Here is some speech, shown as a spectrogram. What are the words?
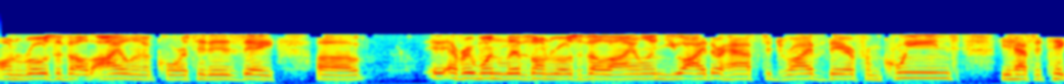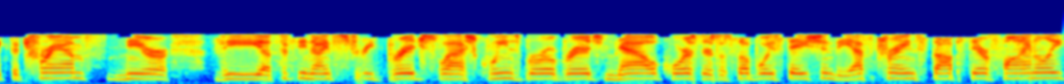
on Roosevelt Island. Of course, it is a uh, everyone lives on Roosevelt Island. You either have to drive there from Queens, you have to take the tram near the uh, 59th Street Bridge slash Queensboro Bridge. Now, of course, there's a subway station. The F train stops there finally.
